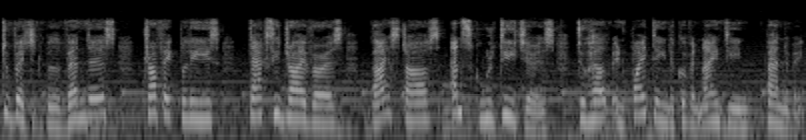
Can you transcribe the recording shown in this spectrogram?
to vegetable vendors, traffic police, taxi drivers, bank staffs and school teachers to help in fighting the COVID-19 pandemic.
